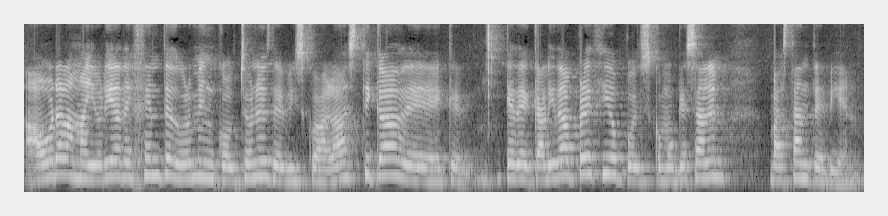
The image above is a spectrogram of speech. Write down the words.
ahora la mayoría de gente duerme en colchones de viscoelástica, de, que, que de calidad-precio, pues como que salen bastante bien.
